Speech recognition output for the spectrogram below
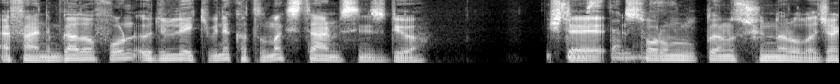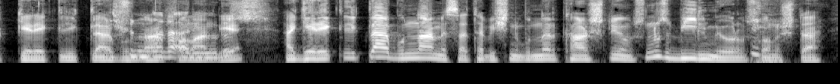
Efendim God of War'un ödüllü ekibine katılmak ister misiniz diyor. İşte sorumluluklarınız şunlar olacak, gereklilikler bunlar Şunları falan diye. arıyoruz. Ha gereklilikler bunlar mesela tabii şimdi bunları karşılıyor musunuz bilmiyorum sonuçta.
